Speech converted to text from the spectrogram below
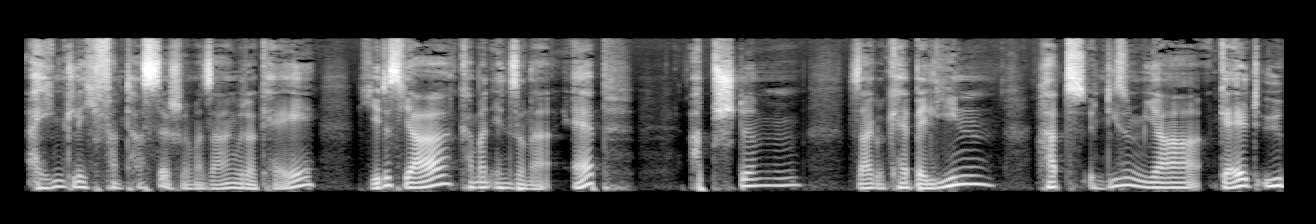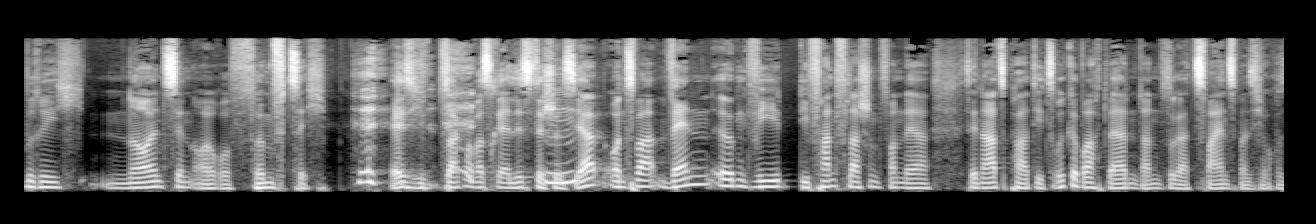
eigentlich fantastisch, wenn man sagen würde, okay, jedes Jahr kann man in so einer App abstimmen, sagen, okay, Berlin hat in diesem Jahr Geld übrig, 19,50 Euro. Ich sag mal was Realistisches, mhm. ja. Und zwar, wenn irgendwie die Pfandflaschen von der Senatsparty zurückgebracht werden, dann sogar 22,70 Euro.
